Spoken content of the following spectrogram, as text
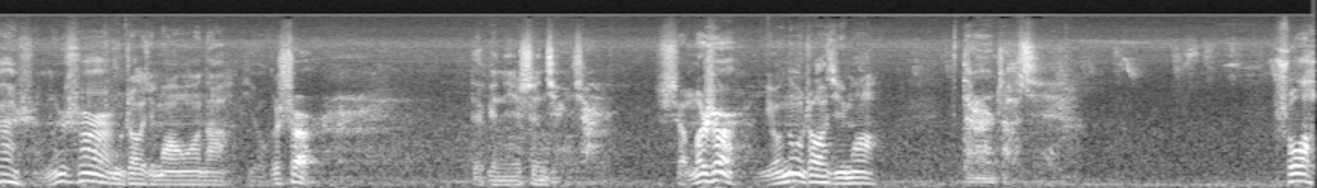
干什么事儿？那么着急忙慌的？有个事儿，得跟您申请一下。什么事儿？有那么着急吗？当然着急。说。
